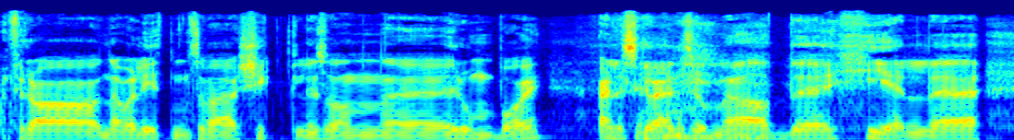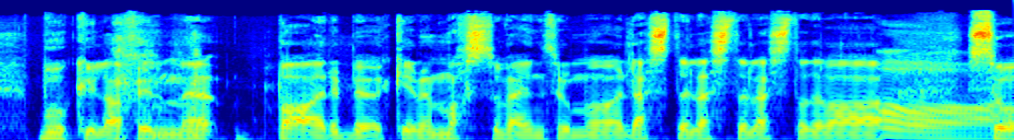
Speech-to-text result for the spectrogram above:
fra da jeg var liten, så var jeg skikkelig sånn uh, romboy. Elsker verdensrommet. Hadde hele bokhylla full med bare bøker med masse om verdensrommet. Og leste, leste, leste. Og det var Åh. så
